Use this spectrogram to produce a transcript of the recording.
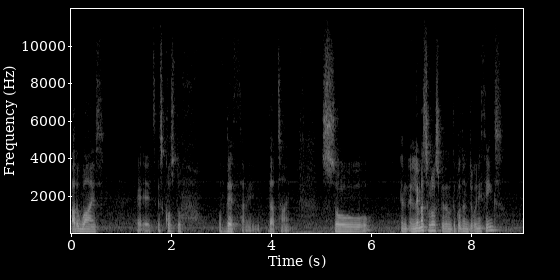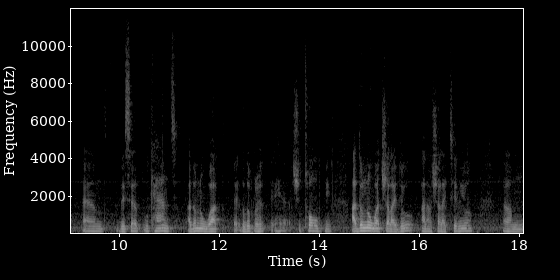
Otherwise, it's, it's cost of, of death, I mean, that time. So in, in Limassol Hospital, they couldn't do anything and they said, we can't, I don't know what, uh, the doctor, uh, she told me, I don't know what shall I do, and how shall I tell you, um,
